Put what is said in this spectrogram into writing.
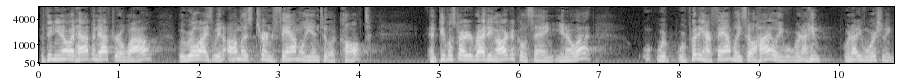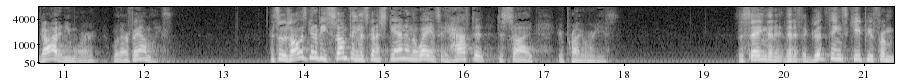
But then you know what happened after a while? We realized we had almost turned family into a cult. And people started writing articles saying, you know what? We're, we're putting our family so highly, we're not, even, we're not even worshiping God anymore with our families. And so there's always going to be something that's going to stand in the way and say, you have to decide your priorities. The saying that, that if the good things keep you from,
